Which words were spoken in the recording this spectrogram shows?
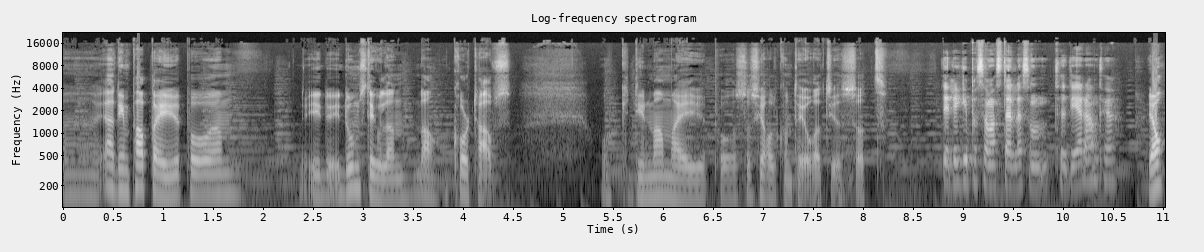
Uh, ja, din pappa är ju på um, i, i domstolen där, courthouse. Och din mamma är ju på socialkontoret ju så att... Det ligger på samma ställe som tidigare antar jag? Ja,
